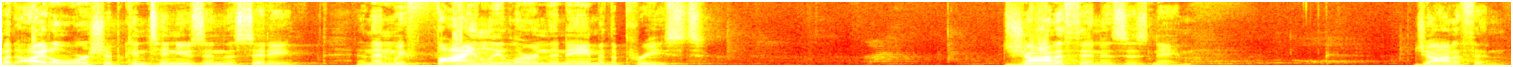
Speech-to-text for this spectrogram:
But idol worship continues in the city. And then we finally learn the name of the priest. Jonathan is his name. Jonathan.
